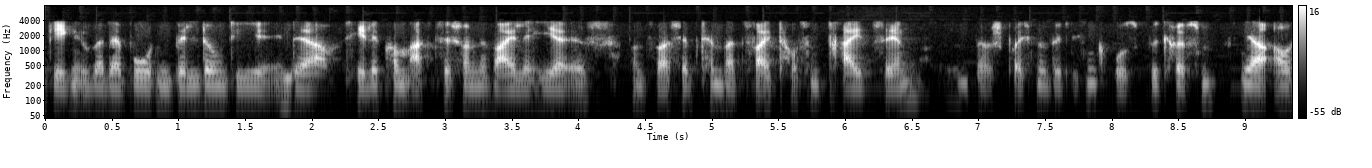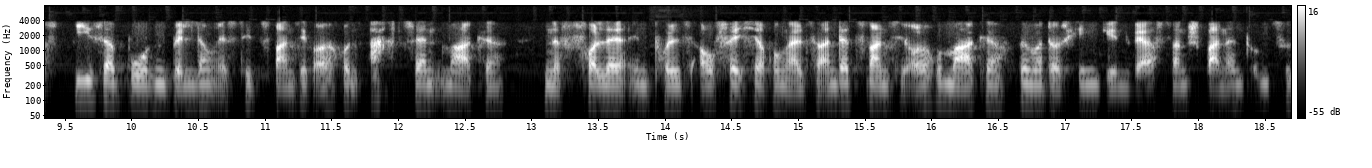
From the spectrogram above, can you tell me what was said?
gegenüber der Bodenbildung, die in der Telekom-Aktie schon eine Weile her ist, und zwar September 2013, da sprechen wir wirklich in Großbegriffen. Ja, aus dieser Bodenbildung ist die 20 Euro und 8 Cent Marke eine volle Impulsaufwächerung, also an der 20-Euro-Marke. Wenn wir dorthin gehen, wäre es dann spannend, um zu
